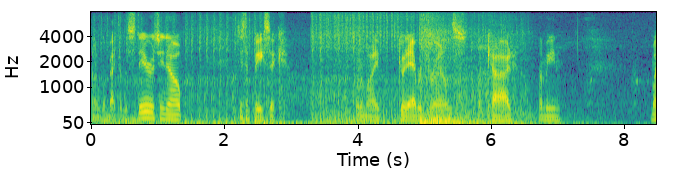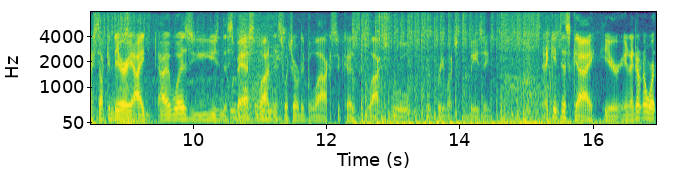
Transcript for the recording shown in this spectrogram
I'm going back down the stairs, you know. Just a basic. One of my good average rounds of COD. I mean, my secondary, I I was using the SPAS a lot, and then switched over to Glocks because the Glocks rule. They're pretty much amazing. I get this guy here, and I don't know what...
